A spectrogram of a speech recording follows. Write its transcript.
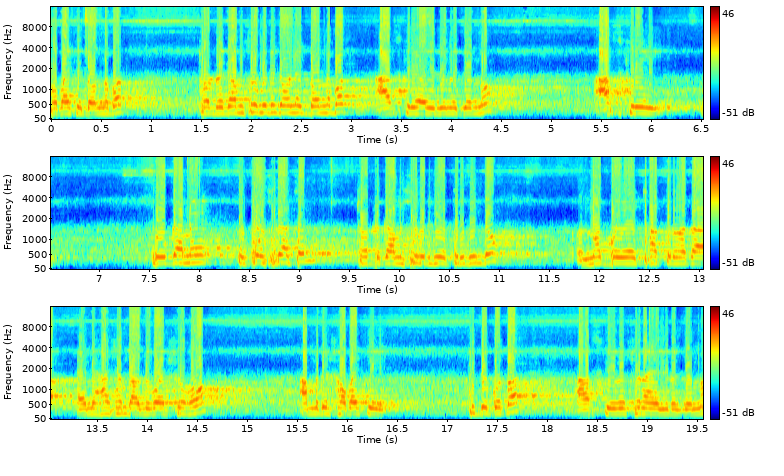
সবাইকে ধন্যবাদ। চট্টগ্রাম সমিতিকে অনেক ধন্যবাদ আজকের আয়োজনের জন্য। আজকে প্রোগ্রামে উপস্থিত আছেন চট্টগ্রাম সমিতির নেতৃবৃন্দ। নব্বই ছাত্র নেতা এম এ হাসান রাজুবাই সহ আমাদের সবাইকে কৃতজ্ঞতা আজকে অনুষ্ঠান আয়োজনের জন্য।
